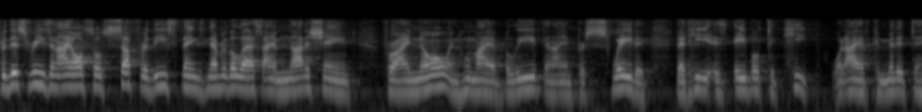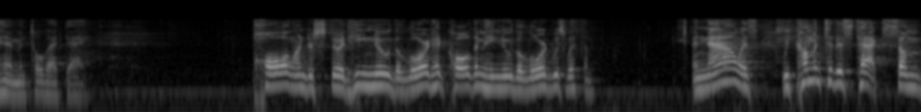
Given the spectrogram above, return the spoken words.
For this reason, I also suffer these things. Nevertheless, I am not ashamed, for I know in whom I have believed, and I am persuaded that he is able to keep what I have committed to him until that day. Paul understood. He knew the Lord had called him, he knew the Lord was with him. And now, as we come into this text, some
